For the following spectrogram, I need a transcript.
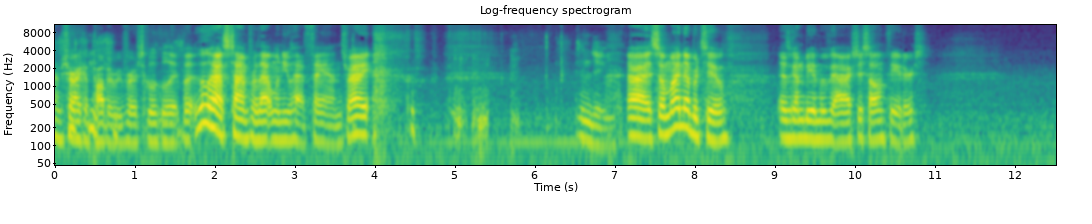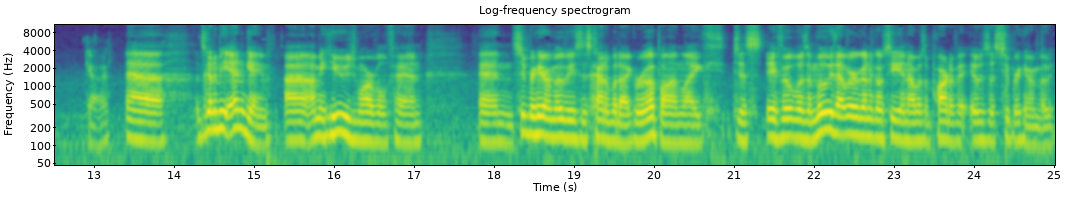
I'm sure I could probably reverse Google it, but who has time for that when you have fans, right? Indeed. All right, so my number two is going to be a movie I actually saw in theaters. Okay. Uh, it's gonna be Endgame. Uh, I'm a huge Marvel fan, and superhero movies is kind of what I grew up on. Like, just if it was a movie that we were gonna go see and I was a part of it, it was a superhero movie.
